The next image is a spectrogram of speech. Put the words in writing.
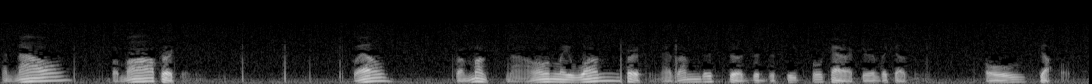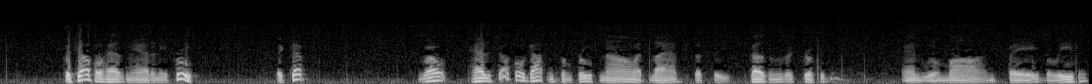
And now for Ma Perkins. Well, for months now, only one person has understood the deceitful character of the cousin, old Shuffle. But Shuffle hasn't had any proof. Except, well, has Shuffle gotten some proof now at last that the cousins are crooked? And will Ma and Fay believe it?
